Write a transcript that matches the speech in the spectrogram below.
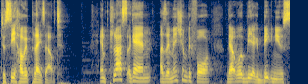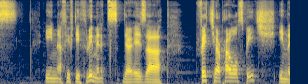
to see how it plays out. And plus, again, as I mentioned before, there will be a big news in 53 minutes. There is a Fed Chair Powell speech in the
